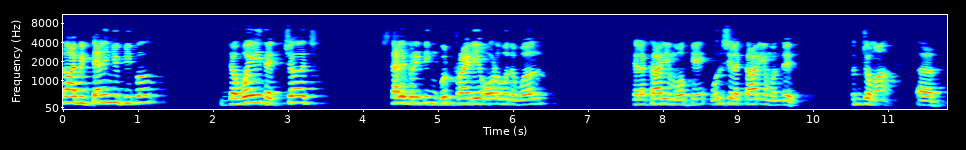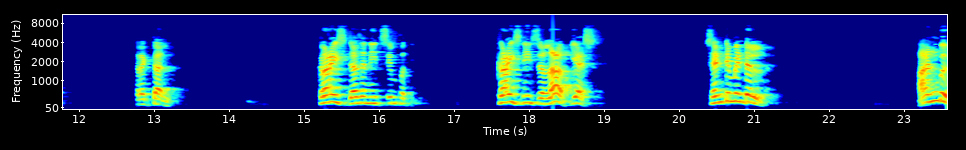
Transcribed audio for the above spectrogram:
No, I've been telling you people, the way that church celebrating good Friday all over the world சில காரியம் ஓகே ஒரு சில காரியம் வந்து கொஞ்சமாக கரெக்டாக Christ doesn't need sympathy Christ needs love as sentimental அன்பு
